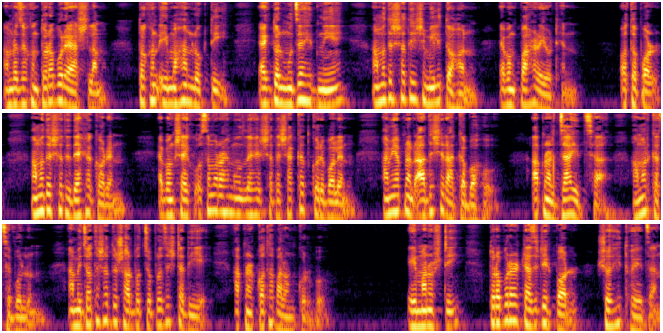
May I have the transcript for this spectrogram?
আমরা যখন তোরাবরে আসলাম, তখন এই মহান লোকটি একদল মুজাহিদ নিয়ে আমাদের সাথে এসে মিলিত হন এবং পাহাড়ে ওঠেন। অতপর আমাদের সাথে দেখা করেন এবং শাইখ ওসামা রহমুল্লাহের সাথে সাক্ষাৎ করে বলেন, আমি আপনার আদেশের আজ্ঞাবহ। আপনার যা ইচ্ছা আমার কাছে বলুন। আমি যথাসাধ্য সর্বোচ্চ প্রচেষ্টা দিয়ে আপনার কথা পালন করব। এই মানুষটি তোরাপড়ার ট্র্যাজেডির পর শহীদ হয়ে যান।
